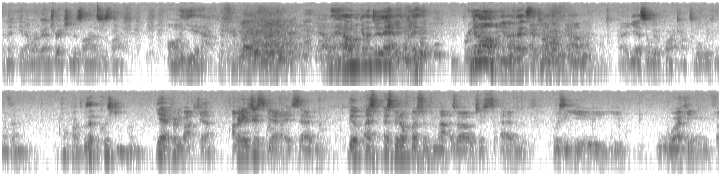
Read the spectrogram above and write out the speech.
And that, you know, one of our interaction designers was like, "Oh yeah, how the hell am I going to do that?" bring it on. You know, that's the kind of um, uh, yeah. So we were quite comfortable working within guidelines. Was that the question? Or? yeah, pretty much. Yeah, I mean it was just yeah, it's um, the, a, a spin-off question from that as well. Just um, obviously you you working for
